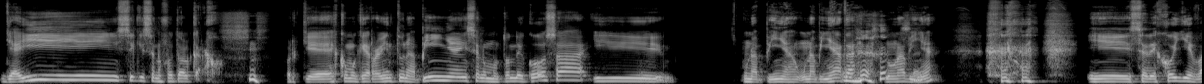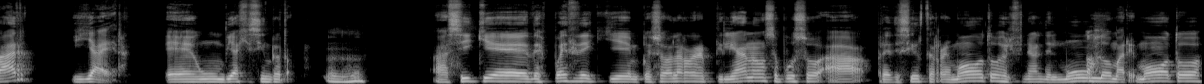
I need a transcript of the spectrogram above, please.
Y ahí sí que se nos fue todo el carajo. Porque es como que revienta una piña y sale un montón de cosas y una piña, una piñata, no una piña. y se dejó llevar y ya era. Es un viaje sin retorno. Así que después de que empezó a hablar de reptilianos, se puso a predecir terremotos, el final del mundo, maremotos,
